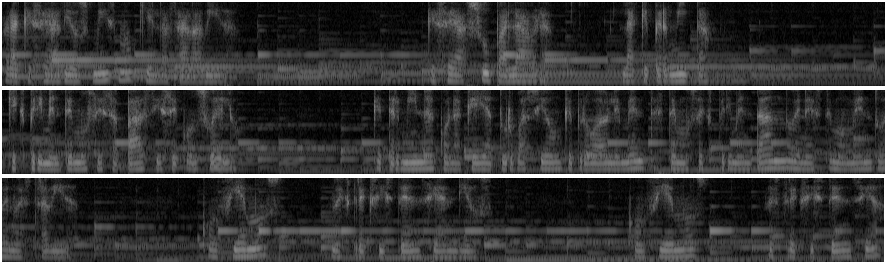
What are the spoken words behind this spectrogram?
para que sea Dios mismo quien las haga vida que sea su palabra la que permita que experimentemos esa paz y ese consuelo que termina con aquella turbación que probablemente estemos experimentando en este momento de nuestra vida. Confiemos nuestra existencia en Dios. Confiemos nuestra existencia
